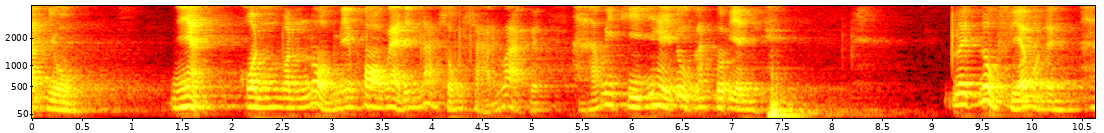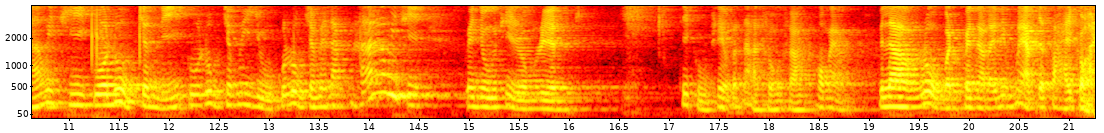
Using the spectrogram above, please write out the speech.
รักโยม เนี่ย คนบนโลกนี้พ่อแม่ได้น่าสงสารมากเลย หาวิธีที่ให้ลูกรักตัวเอง เลยลูกเสียหมดเลย หาวิธีกลัวลูกจะหนีกลัวลูกจะไม่อยู่กลัวลูกจะไม่รัก หาวิธีไปดูที่โรงเรียน ที่กรุงเทพก็น่าสงสารพ่อแม่ เวลาลูกมันเป็นอะไรนี่แม่จะตายก่อน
